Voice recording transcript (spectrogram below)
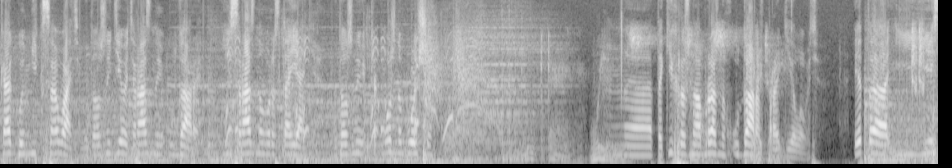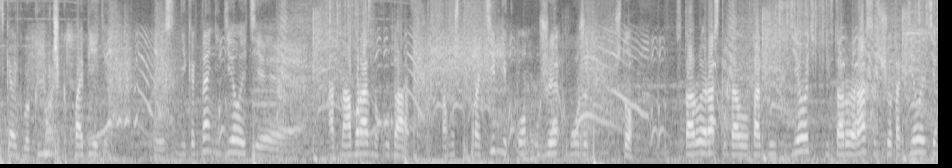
как бы миксовать, вы должны делать разные удары и с разного расстояния. Вы должны как можно больше э, таких разнообразных ударов проделывать. Это и есть как бы ключ к победе. То есть никогда не делайте однообразных ударов, потому что противник, он уже может что? Второй раз, когда вы вот так будете делать, и второй раз еще так делаете,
